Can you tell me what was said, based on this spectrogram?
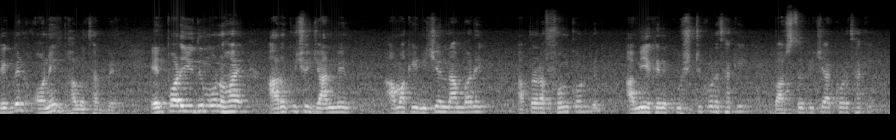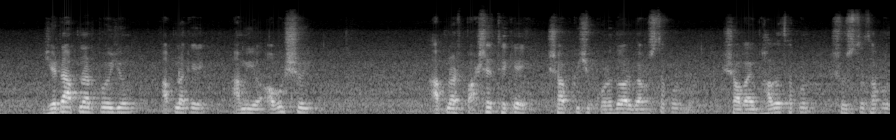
দেখবেন অনেক ভালো থাকবেন। এরপরে যদি মনে হয় আরও কিছু জানবেন, আমাকে নিচের নাম্বারে আপনারা ফোন করবেন। আমি এখানে পুষ্টি করে থাকি, বাস্তব বিচার করে থাকি। যেটা আপনার প্রয়োজন, আপনাকে আমি অবশ্যই আপনার পাশে থেকে সব কিছু করে দেওয়ার ব্যবস্থা করব। সবাই ভালো থাকুন, সুস্থ থাকুন।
